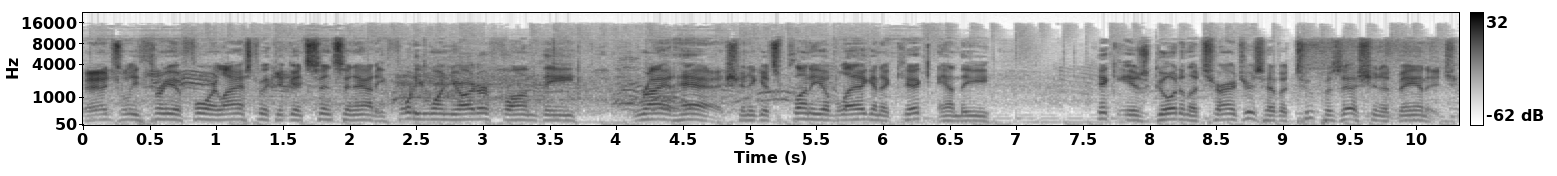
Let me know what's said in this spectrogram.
Badgley three of four last week against Cincinnati. 41 yarder from the right hash. And he gets plenty of leg and a kick, and the kick is good, and the Chargers have a two possession advantage.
